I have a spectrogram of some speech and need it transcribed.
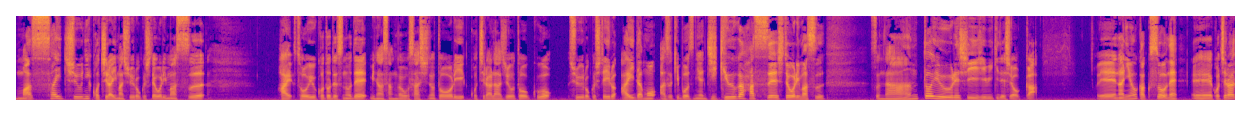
真っ最中にこちら今収録しております。はい、そういうことですので、皆さんがお察しの通り、こちらラジオトークを収録している間も、あずき坊主には時給が発生しております。そなんという嬉しい響きでしょうか。えー、何を隠そうね。えー、こちら、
